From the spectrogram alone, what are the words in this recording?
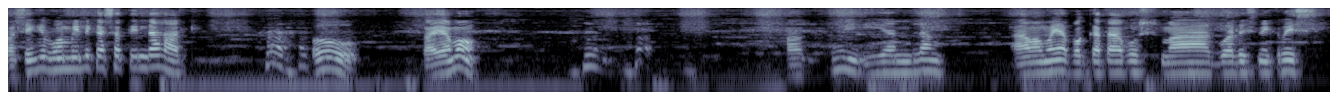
O sige, bumili ka sa tindahan. Oo, kaya mo. Agoy, iyan lang. Ah, mamaya pagkatapos magwalis ni Chris.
